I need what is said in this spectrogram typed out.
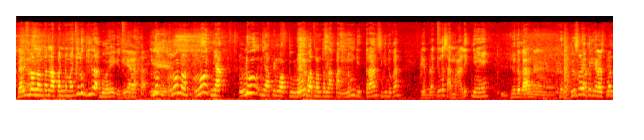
Dari lo nonton 86 aja lu gila boy gitu. Iya. lu Yes. lu non, lu nyak lu nyiapin waktu lu buat nonton 86 di trans gitu kan? Ya berarti lu sama aliknya gitu kan? Bener. terus lu ikut ngerespon?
